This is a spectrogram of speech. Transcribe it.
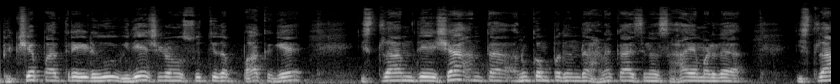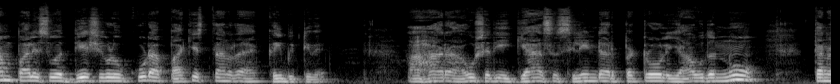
ಭಿಕ್ಷೆ ಪಾತ್ರೆ ಹಿಡಿದು ವಿದೇಶಗಳನ್ನು ಸುತ್ತಿದ ಪಾಕ್ಗೆ ಇಸ್ಲಾಂ ದೇಶ ಅಂತ ಅನುಕಂಪದಿಂದ ಹಣಕಾಸಿನ ಸಹಾಯ ಮಾಡಿದ ಇಸ್ಲಾಂ ಪಾಲಿಸುವ ದೇಶಗಳು ಕೂಡ ಪಾಕಿಸ್ತಾನದ ಕೈಬಿಟ್ಟಿವೆ. ಆಹಾರ, ಔಷಧಿ, ಗ್ಯಾಸ್, ಸಿಲಿಂಡರ್, ಪೆಟ್ರೋಲ್ ಯಾವುದನ್ನೂ ತನ್ನ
